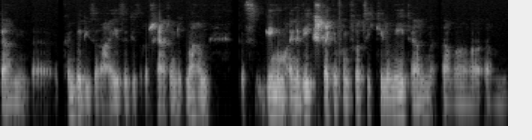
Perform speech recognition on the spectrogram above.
dann äh, können wir diese Reise, diese Recherche nicht machen. Es ging um eine Wegstrecke von 40 Kilometern, aber ähm,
